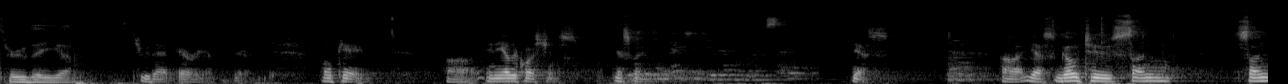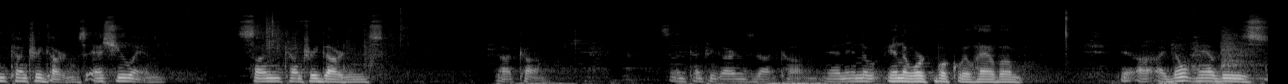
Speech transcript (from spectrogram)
through the uh, through that area there. Okay. Uh, any other questions? Yes, ma'am. You mentioned you have a website. Yes. Uh, yes, go to Sun, Sun Country Gardens, S U N, suncountrygardens.com. Suncountrygardens.com. And in the, in the workbook, we'll have, um, I don't have these,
